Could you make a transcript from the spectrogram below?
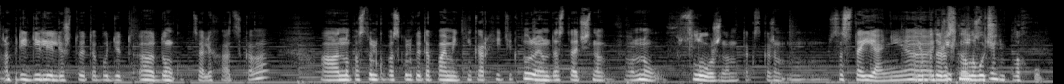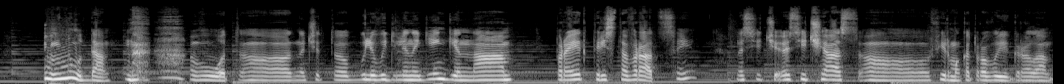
определили, что это будет э, дом купца Лихацкого. А, но поскольку, поскольку это памятник архитектуры, он достаточно ну, в сложном, так скажем, состоянии. Я бы даже сказала, очень плохом. Ну да, вот, а, значит, были выделены деньги на проект реставрации Сейчас а, фирма, которая выиграла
